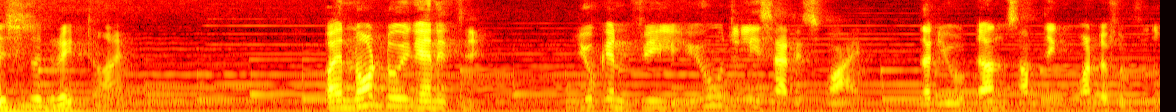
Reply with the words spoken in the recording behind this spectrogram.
this is a great time. By not doing anything, you can feel hugely satisfied that you've done something wonderful for the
